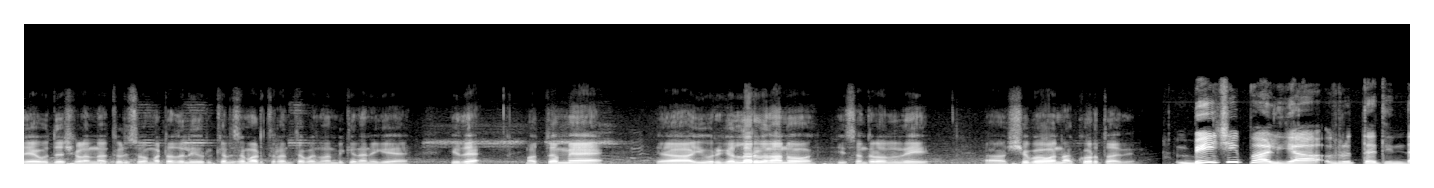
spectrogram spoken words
ದೇಹ ಉದ್ದೇಶಗಳನ್ನು ತಿಳಿಸುವ ಮಟ್ಟದಲ್ಲಿ ಇವರು ಕೆಲಸ ಮಾಡ್ತಾರೆ ಅಂತ ನಂಬಿಕೆ ನನಗೆ ಇದೆ. ಮತ್ತೊಮ್ಮೆ ಇವರಿಗೆಲ್ಲರಿಗೂ ನಾನು ಈ ಸಂದರ್ಭದಲ್ಲಿ ಶುಭವನ್ನು ಕೋರ್ತಾ ಇದ್ದೀನಿ. ಬಿಜಿಪಾಳ್ಯ ವೃತ್ತದಿಂದ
